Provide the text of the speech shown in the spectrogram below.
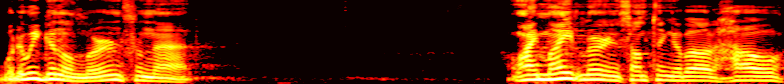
What are we going to learn from that? I might learn something about how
